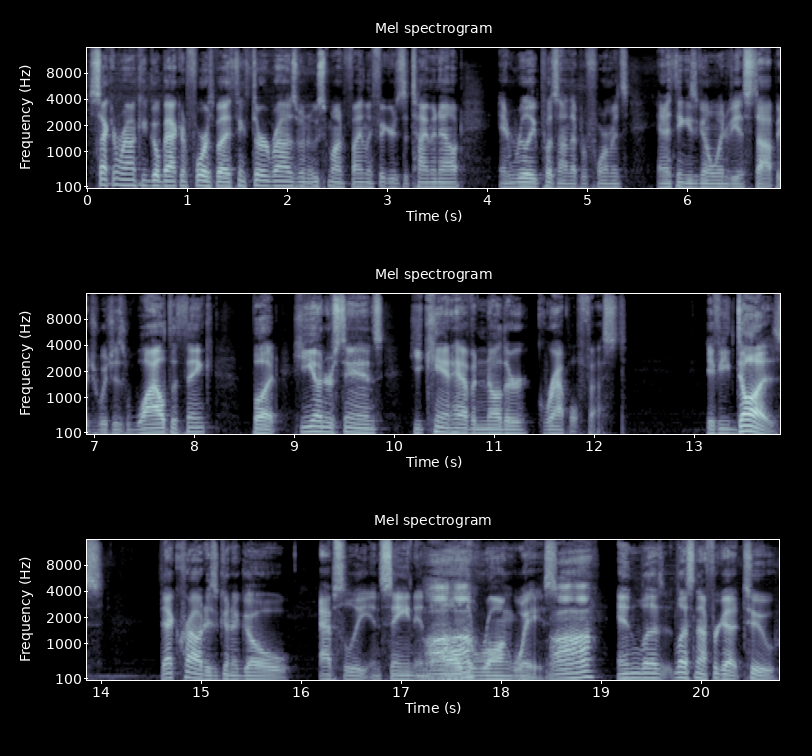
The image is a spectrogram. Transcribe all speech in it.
Second round can go back and forth, but I think third round is when Usman finally figures the timing out and really puts on that performance. And I think he's going to win via stoppage, which is wild to think, but he understands he can't have another grapple fest. If he does, that crowd is going to go absolutely insane in all Uh-huh. the wrong ways. Uh huh. And let's, let's not forget, too,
